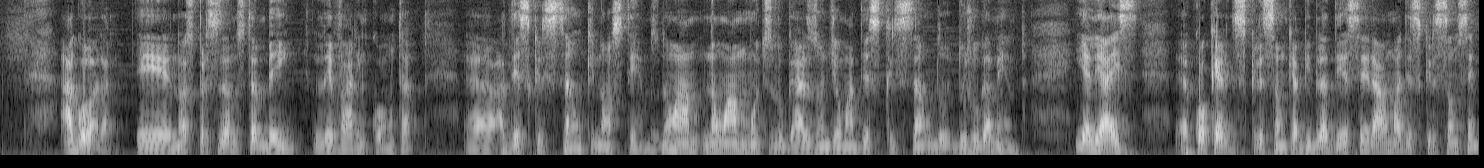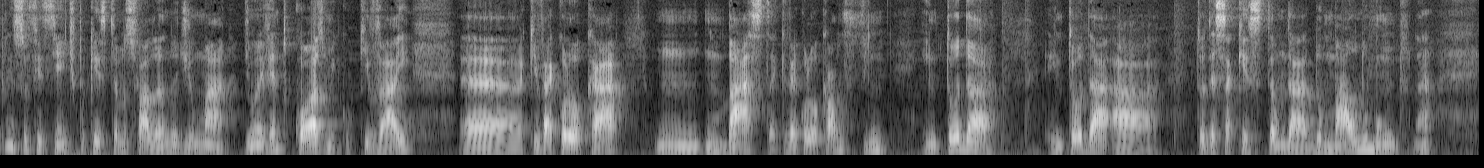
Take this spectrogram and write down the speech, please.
Agora, é, nós precisamos também levar em conta é, a descrição que nós temos. Não há, não há muitos lugares onde há uma descrição do, do julgamento. E, aliás, é, qualquer descrição que a Bíblia dê será uma descrição sempre insuficiente, porque estamos falando de, uma, de um evento cósmico que vai é, que vai colocar um, um, basta, que vai colocar um fim em toda, em toda, a, toda essa questão da, do mal no mundo. Né?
